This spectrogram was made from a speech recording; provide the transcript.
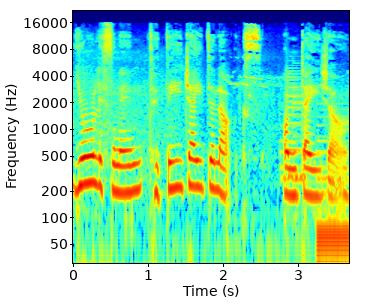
You're listening to DJ Dlux on Deja.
